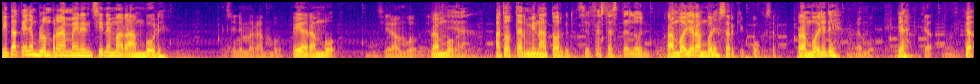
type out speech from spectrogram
kita kayaknya belum pernah mainin sinema Rambo deh. Sinema Rambo. Iya Rambo, Si Rambo. Rambo. Iya. Atau Terminator gitu. Sylvester Stallone. Rambo aja Rambo deh. Boxer, kickboxer. Rambo aja deh. Rambo. Ya, Yuk. yuk.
